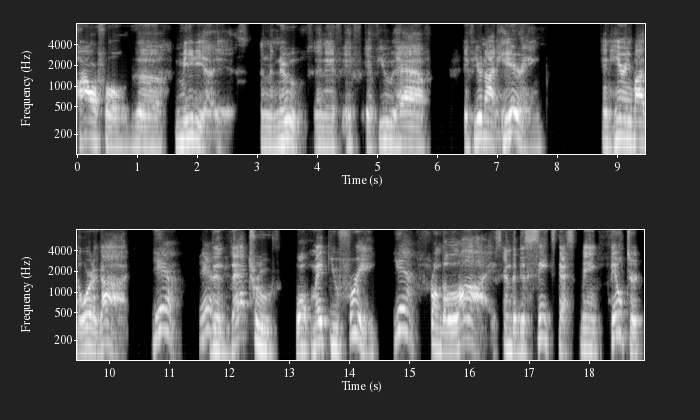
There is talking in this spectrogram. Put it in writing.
powerful the media is and the news. And if if if you have if you're not hearing and hearing by the word of God, yeah, yeah, then that truth won't make you free yeah, from the lies and the deceits that's being filtered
